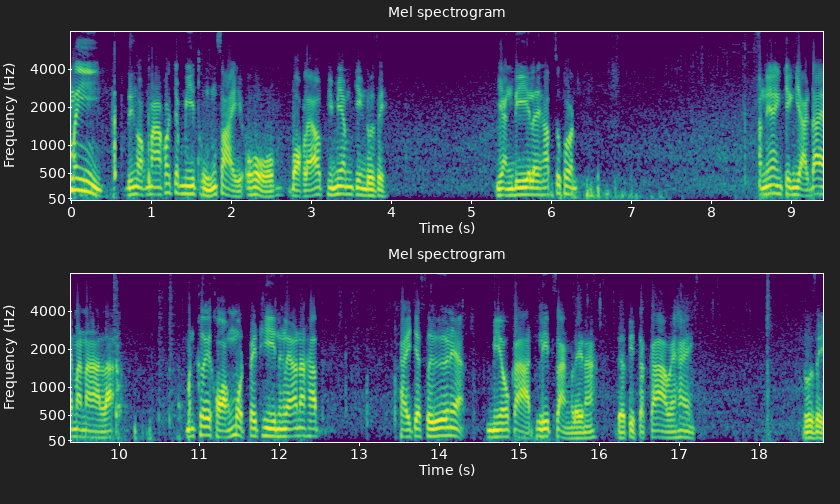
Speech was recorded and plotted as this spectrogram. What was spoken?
ไม่ดึงออกมาก็จะมีถุงใส่ โอ้โห บอกแล้วพรีเมียมจริงดูสิ อย่างดีเลยครับทุกคน อันนี้จริงๆอยากได้มานานละ มันเคยของหมดไปทีนึงแล้วนะครับ ใครจะซื้อเนี่ย มีโอกาสรีบสั่งเลยนะ เดี๋ยวติดตะกร้าไว้ให้ ดูสิ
